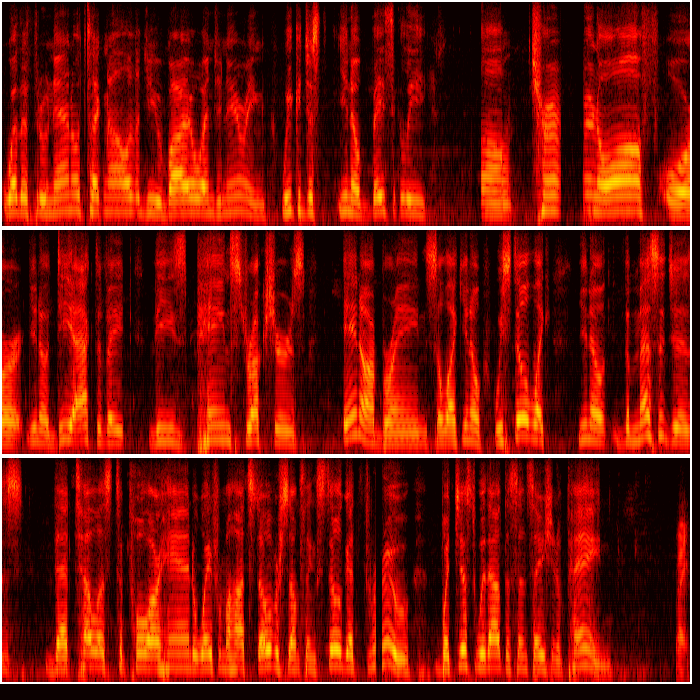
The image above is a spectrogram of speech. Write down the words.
whether through nanotechnology or bioengineering, we could just, you know, basically um, turn off or, you know, deactivate these pain structures in our brain. So, like, you know, we still like, you know, the messages that tell us to pull our hand away from a hot stove or something still get through, but just without the sensation of pain. Right.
